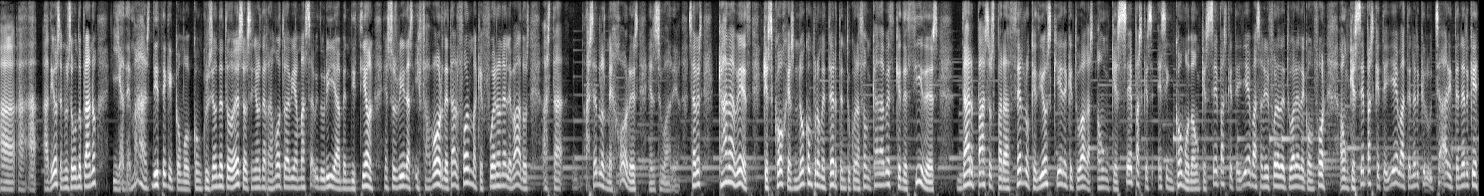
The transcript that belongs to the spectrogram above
a, Dios en un segundo plano y además dice que como conclusión de todo eso el Señor derramó todavía más sabiduría, bendición en sus vidas y favor de tal forma que fueron elevados hasta a ser los mejores en su área. ¿Sabes? Cada vez que escoges no comprometerte en tu corazón, cada vez que decides dar pasos para hacer lo que Dios quiere que tú hagas, aunque sepas que es incómodo, aunque sepas que te lleva a salir fuera de tu área de confort, aunque sepas que te lleva a tener que luchar y tener que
